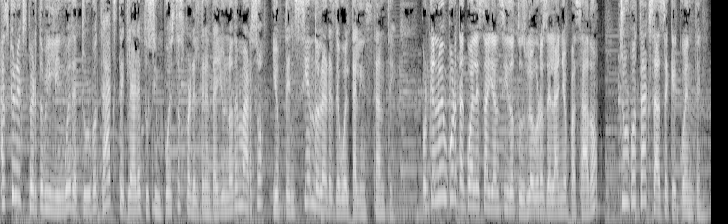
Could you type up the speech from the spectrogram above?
Haz que un experto bilingüe de TurboTax declare tus impuestos para el 31 de marzo y obtén 100 dólares de vuelta al instante. Porque no importa cuáles hayan sido tus logros del año pasado, TurboTax hace que cuenten.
